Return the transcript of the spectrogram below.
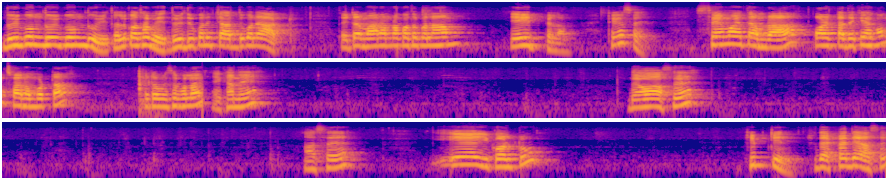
দুই গুণ দুই গুণ দুই। তাহলে কত হবে? দুই দুগুণে চার দুগুণে আট। তো এটার মান আমরা কত পেলাম? এইট পেলাম। ঠিক আছে? সেম হয়তো আমরা পরেরটা দেখি এখন, ছয় নম্বরটা। এটা মিশে ফেলাই। এখানে দেওয়া আছে। আছে। এ ইকুয়াল টু ফিফটিন শুধু একটা দেওয়া আছে।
